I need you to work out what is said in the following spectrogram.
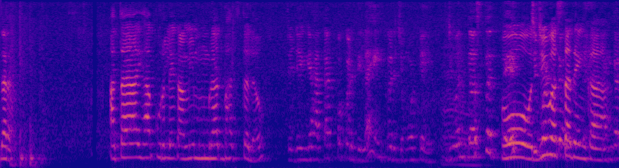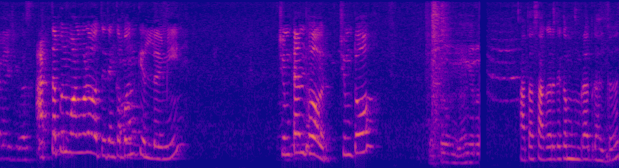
जरा आता ह्या कुर्लेक आम्ही मुंबरात भाजतलो. ते डेंगे हातात पकडतील हा, इकडचे मोठे. जिवंत असतात ते. हो जीव जिवंत. असता तेंका तेंका लय जीव असतात. आता पण वळवळ होते त्यांका बंद केलंय मी. चिमटान धर. चिमटो. त्याचं घेऊन गेलं. आता सागर ते का मुंबरात घालतात?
